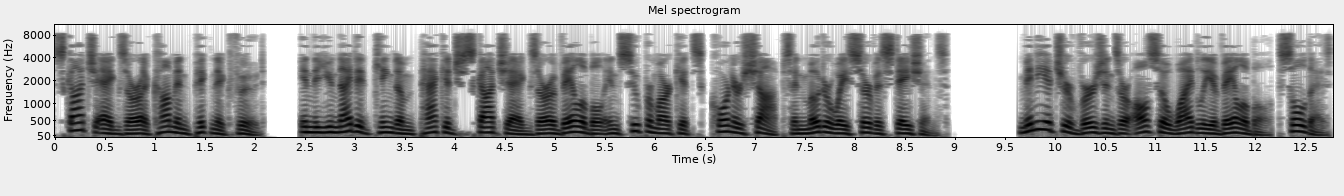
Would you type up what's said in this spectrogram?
Scotch eggs are a common picnic food. In the United Kingdom packaged Scotch eggs are available in supermarkets, corner shops and motorway service stations. Miniature versions are also widely available, sold as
